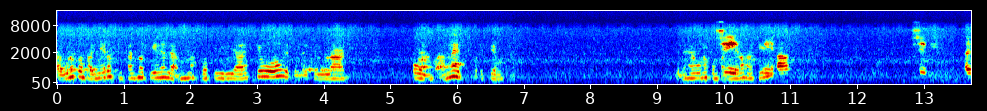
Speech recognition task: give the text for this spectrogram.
algunos compañeros quizás no tienen las mismas posibilidades que vos de tener celular o internet, por ejemplo. ¿Tenés algunos Sí, compañeros así? sí, ah, sí, hay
